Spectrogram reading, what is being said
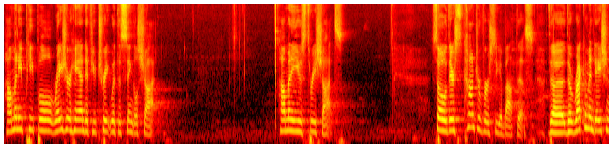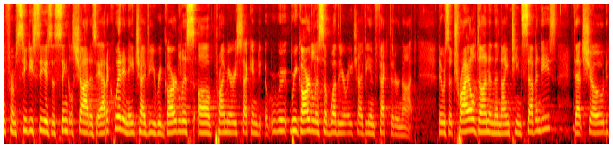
How many people, raise your hand if you treat with a single shot? How many use three shots? So there's controversy about this. The, the recommendation from CDC is a single shot is adequate in HIV regardless of primary, second, regardless of whether you're HIV infected or not. There was a trial done in the 1970s that showed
